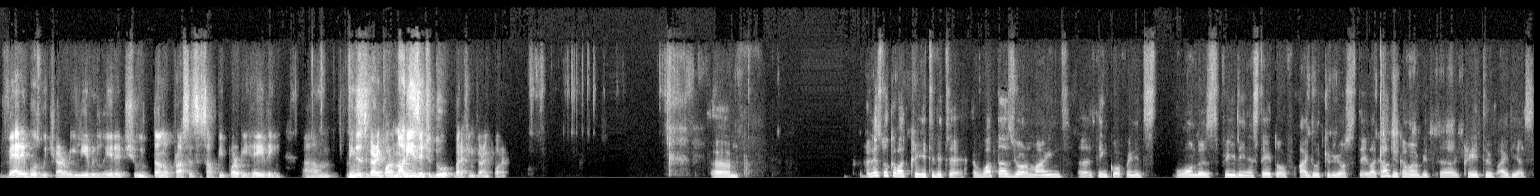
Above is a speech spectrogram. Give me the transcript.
variables which are really related to internal processes, how people are behaving. Um, I think this is very important. Not easy to do, but I think very important. Um, let's talk about creativity. What does your mind uh, think of when it wanders freely in a state of idle curiosity? Like, how do you come up with uh, creative ideas?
